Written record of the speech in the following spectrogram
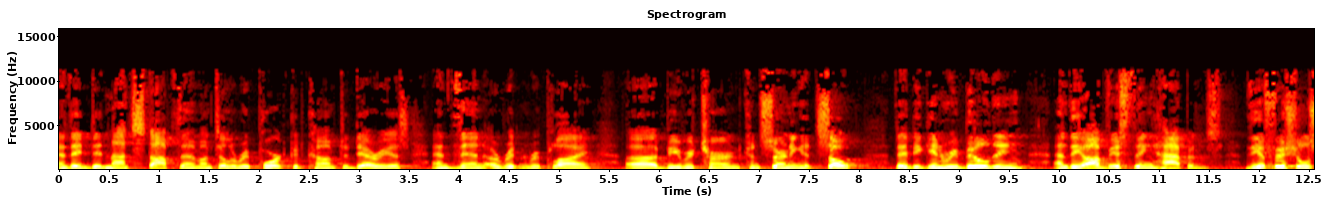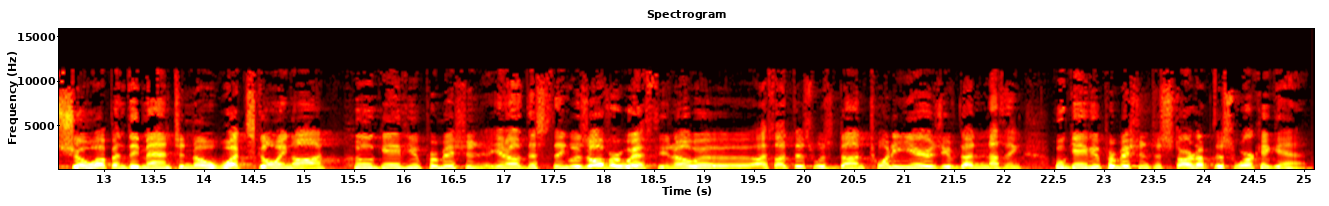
and they did not stop them until a report could come to Darius, and then a written reply uh, be returned concerning it. So they begin rebuilding, and the obvious thing happens. The officials show up and demand to know what's going on. Who gave you permission? You know, this thing was over with. You know, uh, I thought this was done. 20 years, you've done nothing. Who gave you permission to start up this work again?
